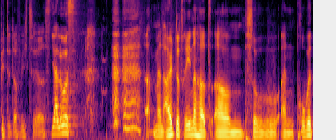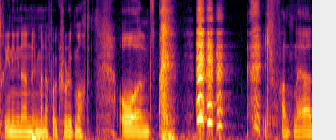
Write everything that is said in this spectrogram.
bitte darf ich zuerst. Ja, los. Mein alter Trainer hat ähm, so ein Probetraining in, in meiner Volksschule gemacht. Und ich fand, naja,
